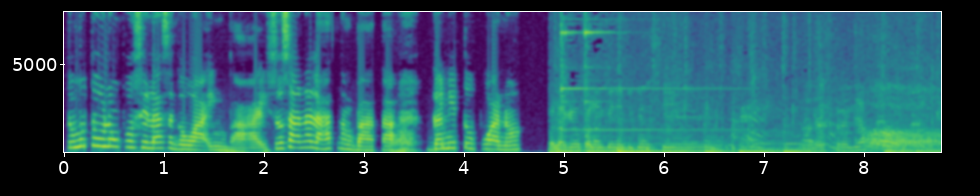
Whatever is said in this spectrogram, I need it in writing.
tumutulong po sila sa gawaing bahay so sana lahat ng bata ganito po ano Palagi mo palang binibigyan si Nanay Estrella. Kaya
